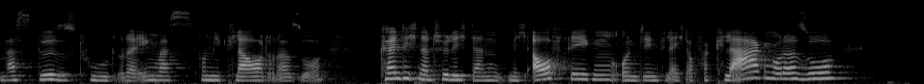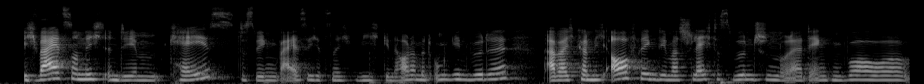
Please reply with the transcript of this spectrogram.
was Böses tut oder irgendwas von mir klaut oder so, könnte ich natürlich dann mich aufregen und den vielleicht auch verklagen oder so ich war jetzt noch nicht in dem Case, deswegen weiß ich jetzt nicht, wie ich genau damit umgehen würde. Aber ich könnte mich aufregen, dem was Schlechtes wünschen oder denken, wow,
